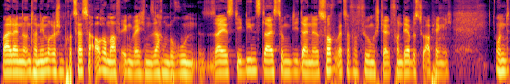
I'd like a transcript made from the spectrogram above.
weil deine unternehmerischen Prozesse auch immer auf irgendwelchen Sachen beruhen. Sei es die Dienstleistung, die deine Software zur Verfügung stellt, von der bist du abhängig. Und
